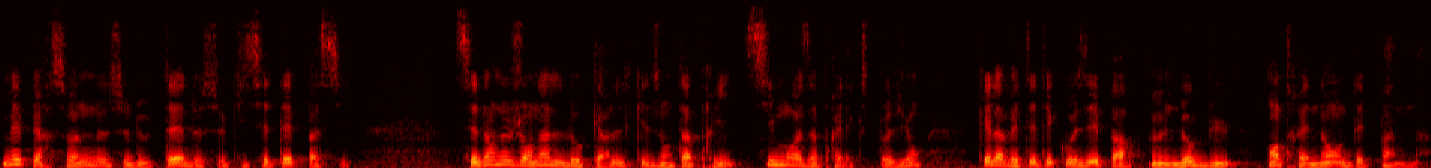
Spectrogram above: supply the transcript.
mais personne ne se doutait de ce qui s'était passé. C'est dans le journal local qu'ils ont appris, six mois après l'explosion, qu'elle avait été causée par un obus entraînant des pannes.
